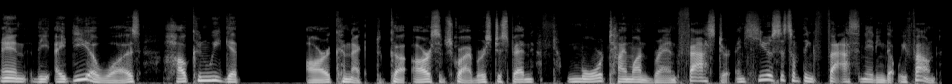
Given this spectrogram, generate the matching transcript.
And the idea was how can we get our connect uh, our subscribers to spend more time on brand faster? And here's something fascinating that we found.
